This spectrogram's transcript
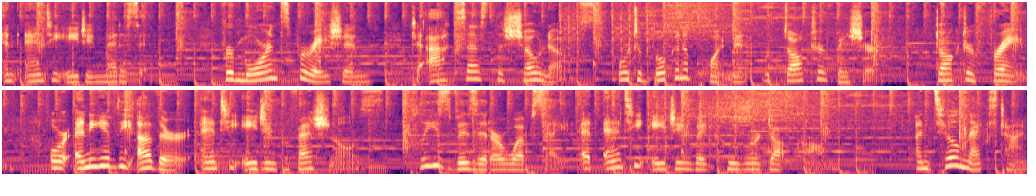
and anti aging medicine. For more inspiration, to access the show notes, or to book an appointment with Dr. Fisher, Dr. Frame, or any of the other anti aging professionals, please visit our website at antiagingvancouver.com. Until next time,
